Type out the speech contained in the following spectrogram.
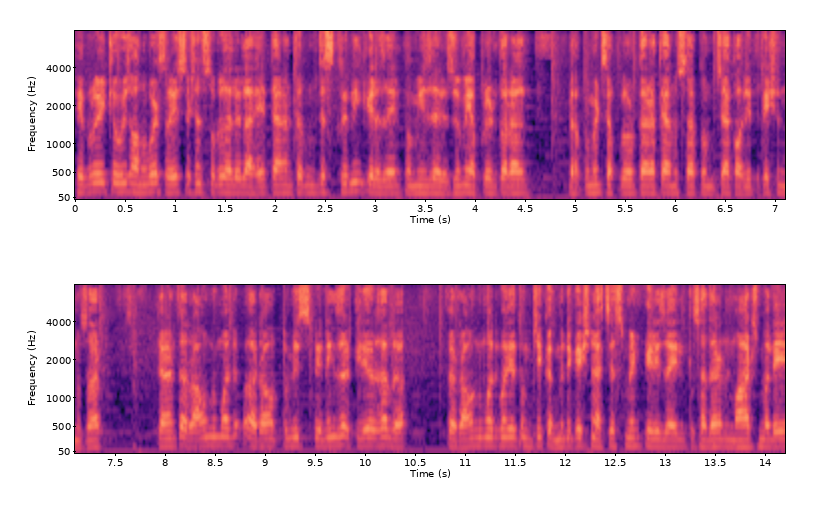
फेब्रुवारी चोवीस ऑनवर्ड्स रजिस्ट्रेशन सुरू झालेलं आहे. त्यानंतर तुमचं स्क्रीनिंग केलं जाईल. तुम्ही जर रेझ्युमे अपलोड कराल डॉक्युमेंट्स अपलोड करा त्यानुसार तुमच्या क्वालिफिकेशननुसार त्यानंतर राऊंडमध्ये राऊंड तुम्ही स्क्रीनिंग जर क्लिअर झालं तर राऊंडमध्ये तुमची कम्युनिकेशन असेसमेंट केली जाईल. तर साधारण मार्चमध्ये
